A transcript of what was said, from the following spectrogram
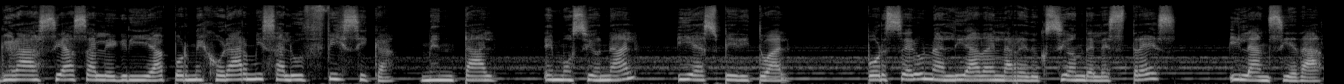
Gracias, alegría, por mejorar mi salud física, mental, emocional y espiritual, por ser una aliada en la reducción del estrés y la ansiedad.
